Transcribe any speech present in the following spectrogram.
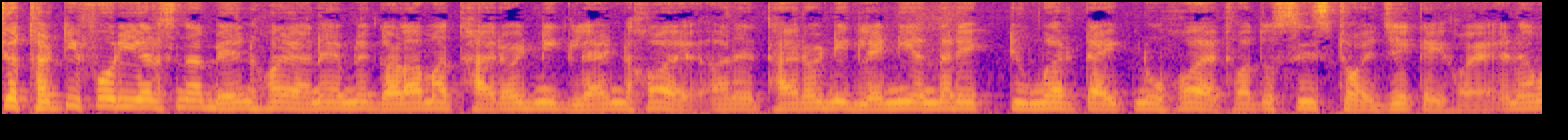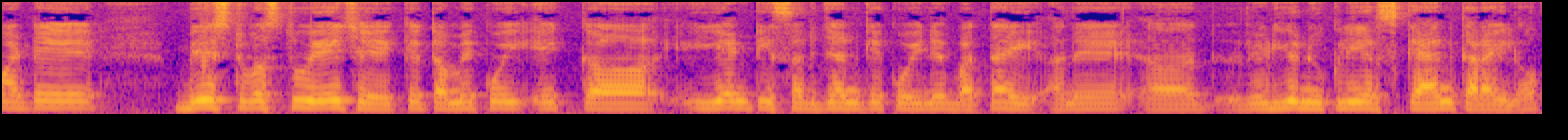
જો થર્ટી ફોર યર્સના બેન હોય અને એમને ગળામાં થાઇરોઇડની ગ્લેન્ડ હોય અને થાઇરોઇડની ગ્લેન્ડની અંદર એક ટ્યુમર ટાઈપનું હોય અથવા તો સિસ્ટ હોય જે કંઈ હોય એના માટે બેસ્ટ વસ્તુ એ છે કે તમે કોઈ એક ઈએનટી સર્જન કે કોઈને બતાવી અને રેડિયો ન્યુક્લિયર સ્કેન કરાવી લો.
